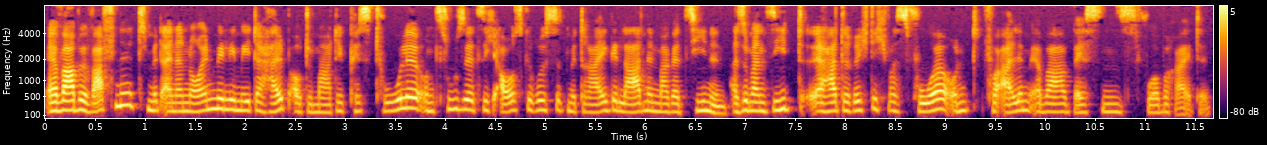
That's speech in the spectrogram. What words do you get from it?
Er war bewaffnet mit einer 9 mm Halbautomatikpistole und zusätzlich ausgerüstet mit drei geladenen Magazinen. Also man sieht, er hatte richtig was vor und vor allem er war bestens vorbereitet.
